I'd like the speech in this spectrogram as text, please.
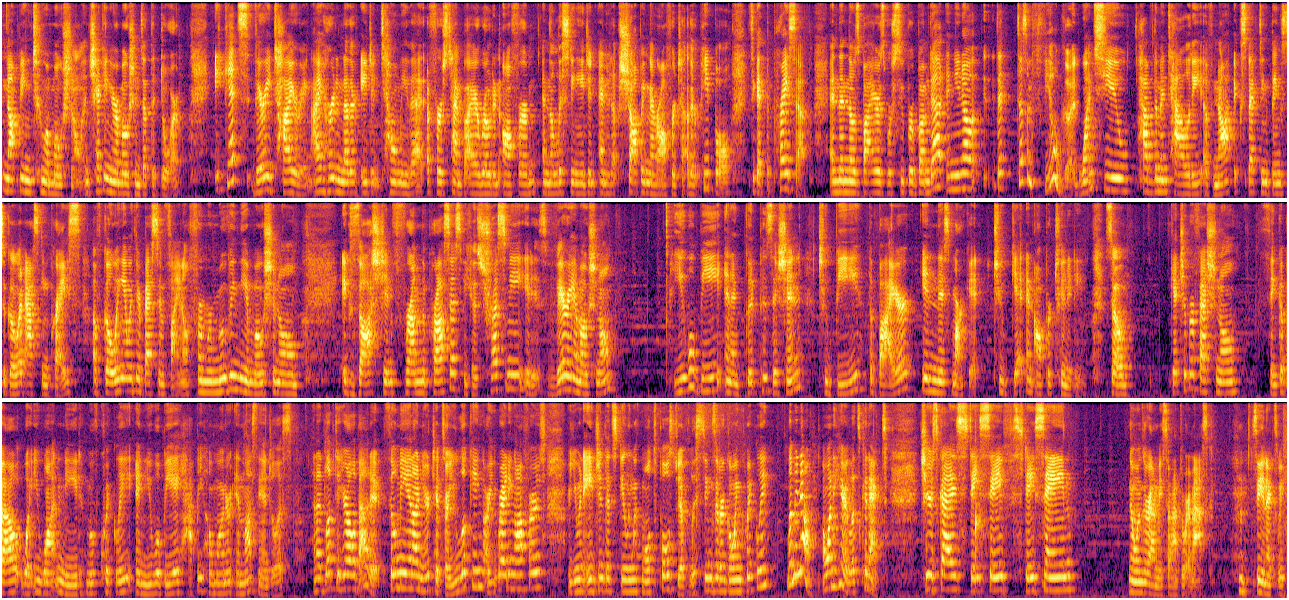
not being too emotional and checking your emotions at the door. It gets very tiring. I heard another agent tell me that a first time buyer wrote an offer and the listing agent ended up shopping their offer to other people to get the price up. And then those buyers were super bummed out. And you know, that doesn't feel good. Once you have the mentality of not expecting things to go at asking price, of going in with your best and final, from removing the emotional exhaustion from the process, because trust me, it is very emotional you will be in a good position to be the buyer in this market to get an opportunity. So get your professional, think about what you want and need, move quickly, and you will be a happy homeowner in Los Angeles. And I'd love to hear all about it. Fill me in on your tips. Are you looking? Are you writing offers? Are you an agent that's dealing with multiples? Do you have listings that are going quickly? Let me know. I want to hear. Let's connect. Cheers, guys. Stay safe, stay sane. No one's around me, so I don't have to wear a mask. See you next week.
